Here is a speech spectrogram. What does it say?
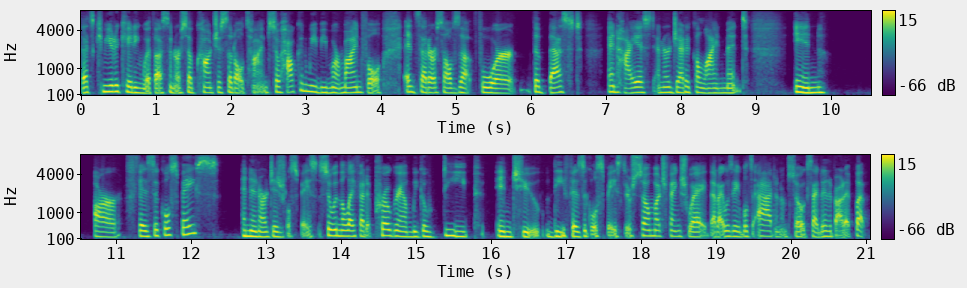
that's communicating with us in our subconscious at all times. So, how can we be more mindful and set ourselves up for the best and highest energetic alignment in our physical space and in our digital space. So in the Life Edit program, we go deep into the physical space. There's so much feng shui that I was able to add, and I'm so excited about it. But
